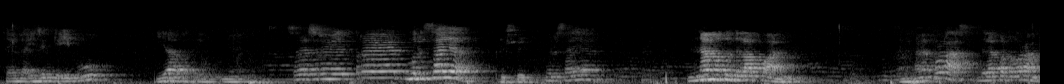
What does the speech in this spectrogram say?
Saya udah izin ke ibu. Iya kata saya seret seret murid saya Berisik. murid saya enam atau delapan anak kelas delapan orang.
